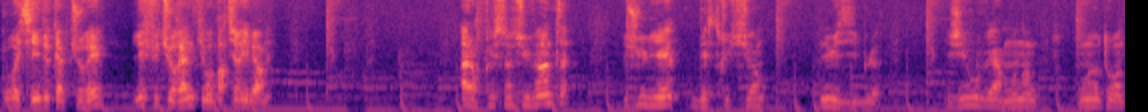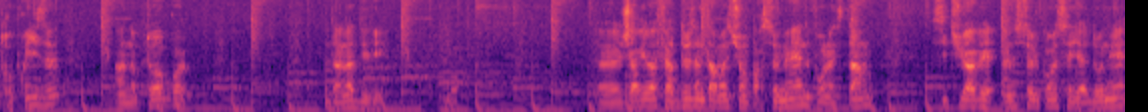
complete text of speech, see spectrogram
pour essayer de capturer les futures reines qui vont partir hiberner. Alors, question suivante, Julien, destruction nuisible. J'ai ouvert mon, auto-entreprise en octobre dans la DD. Euh, j'arrive à faire deux interventions par semaine pour l'instant. Si tu avais un seul conseil à donner,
